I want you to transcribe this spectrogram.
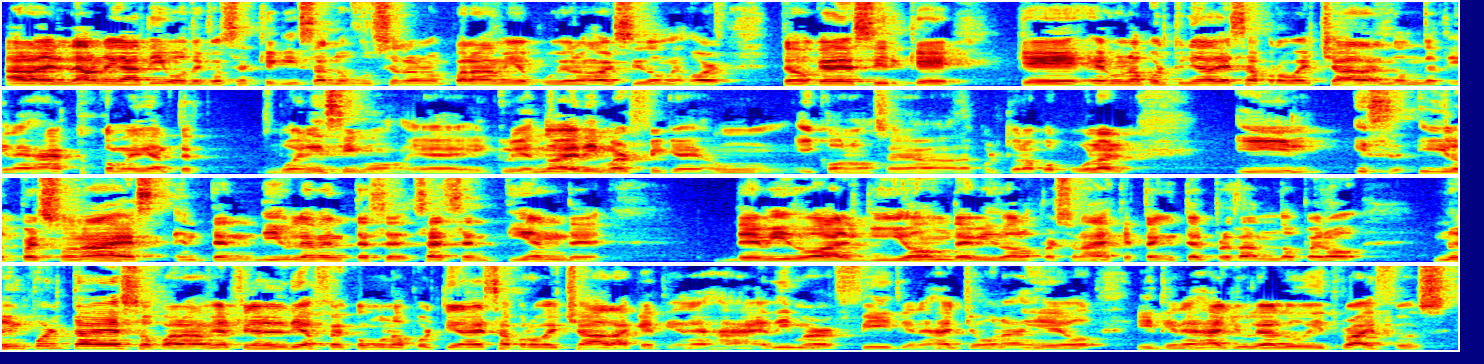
Ahora, del lado negativo, de cosas que quizás no funcionaron para mí o pudieron haber sido mejor, tengo que decir que, que es una oportunidad desaprovechada en donde tienes a estos comediantes buenísimos, eh, incluyendo a Eddie Murphy, que es un ícono, o sea, de cultura popular. Y, y, los personajes, entendiblemente, se, se entiende debido al guion, debido a los personajes que están interpretando, pero no importa eso, para mí al final del día fue como una oportunidad desaprovechada que tienes a Eddie Murphy, tienes a Jonah Hill y tienes a Julia Louis Dreyfus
